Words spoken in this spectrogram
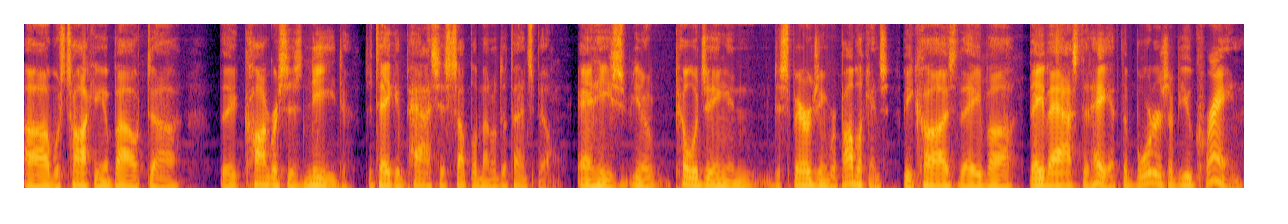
uh, was talking about uh, the Congress's need to take and pass his supplemental defense bill, and he's you know pillaging and disparaging Republicans because they've uh, they've asked that hey, if the borders of Ukraine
